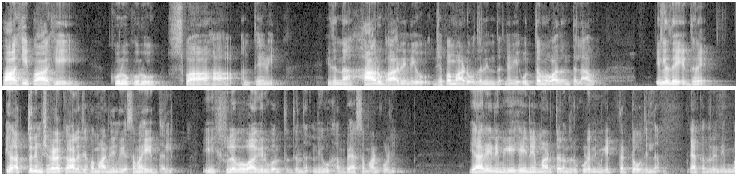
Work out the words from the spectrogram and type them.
ಪಾಹಿ ಪಾಹಿ ಕುರು ಕುರು ಸ್ವಾಹ ಅಂಥೇಳಿ ಇದನ್ನು ಆರು ಬಾರಿ ನೀವು ಜಪ ಮಾಡುವುದರಿಂದ ನಿಮಗೆ ಉತ್ತಮವಾದಂಥ ಲಾಭ. ಇಲ್ಲದೇ ಇದ್ದರೆ ಹತ್ತು ನಿಮಿಷಗಳ ಕಾಲ ಜಪ ಮಾಡಿ ನಿಮಗೆ ಸಮಯ ಇದ್ದಲ್ಲಿ ಈ ಸುಲಭವಾಗಿರುವಂಥದ್ದನ್ನು ನೀವು ಅಭ್ಯಾಸ ಮಾಡಿಕೊಳ್ಳಿ. ಯಾರೇ ನಿಮಗೆ ಏನೇ ಮಾಡ್ತಾರಂದರೂ ಕೂಡ ನಿಮಗೆ ತಟ್ಟೋದಿಲ್ಲ. ಯಾಕಂದರೆ ನಿಮ್ಮ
